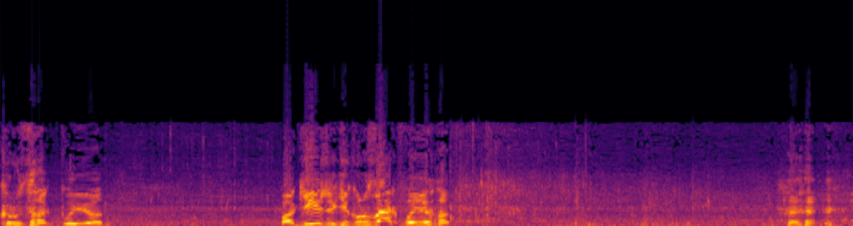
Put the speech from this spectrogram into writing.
Крузак плывет. По гижике крузак плывет. Ha ha ha.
